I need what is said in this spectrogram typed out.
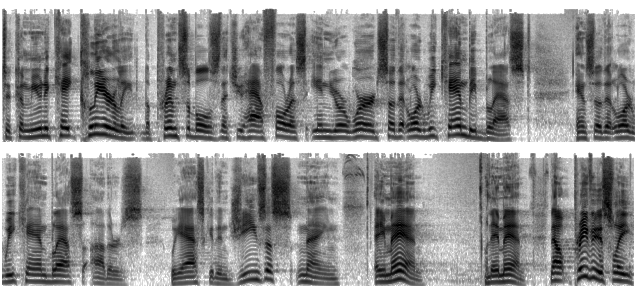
to communicate clearly the principles that you have for us in your word so that, Lord, we can be blessed and so that, Lord, we can bless others. We ask it in Jesus' name. Amen and amen. Now, previously,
